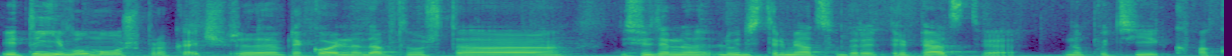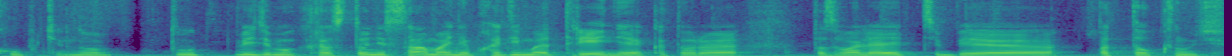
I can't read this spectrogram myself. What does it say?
и ты его можешь прокачивать. Это прикольно, да, потому что действительно люди стремятся убирать препятствия на пути к покупке, но тут, видимо, как раз то не самое необходимое трение, которое позволяет тебе подтолкнуть.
